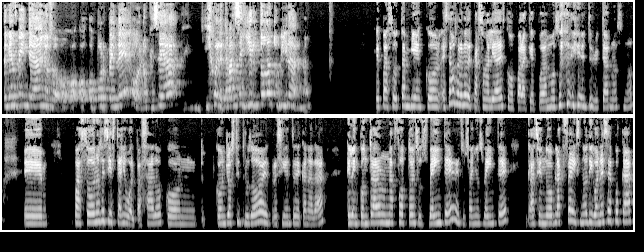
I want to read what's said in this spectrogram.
tenías 20 años o, o por pendejo, lo que sea, híjole, te va a seguir toda tu vida, ¿no? ¿Qué pasó también con, estamos hablando de personalidades como para que podamos identificarnos, ¿no? Eh, pasó, no sé si este año o el pasado, con, con Justin Trudeau, el presidente de Canadá, que le encontraron una foto en sus 20, en sus años 20, haciendo blackface, ¿no? Digo, en esa época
